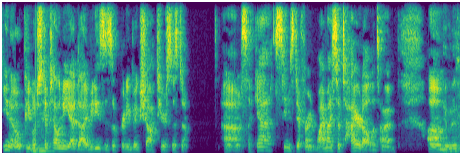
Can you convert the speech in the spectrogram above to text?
you know, people just kept mm-hmm. telling me, "Yeah, diabetes is a pretty big shock to your system." Uh, I was like, "Yeah, it seems different. Why am I so tired all the time?" Um, was,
